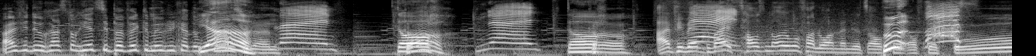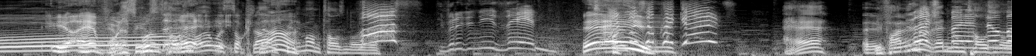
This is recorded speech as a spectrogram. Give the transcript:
Alfie, du hast doch jetzt die perfekte Möglichkeit, um Ja. fliegen zu lernen. Nein, Doch, nein. doch. Doch. Alfie, wenn, du weißt, 1000 Euro verloren, wenn du jetzt auf, Huh. aufgibst. Oh. Ja, hä, wo- Ja, das ich spiele um wusste- 1000 ey, Euro, ist doch klar. klar. Ich spiele immer um 1000 Euro. Die würdet ihr nie sehen. Hey! Hä? Wir Alfie? fahren immer Löscht Rennen um meine 1000 Nummer.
